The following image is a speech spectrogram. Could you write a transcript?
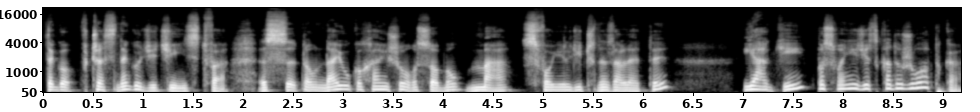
tego wczesnego dzieciństwa z tą najukochańszą osobą ma swoje liczne zalety, jak i posłanie dziecka do żłobka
